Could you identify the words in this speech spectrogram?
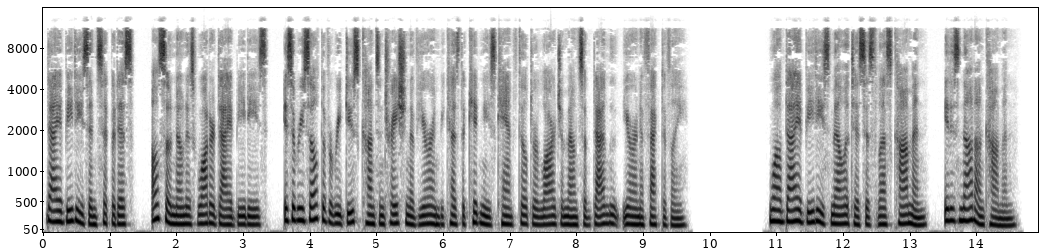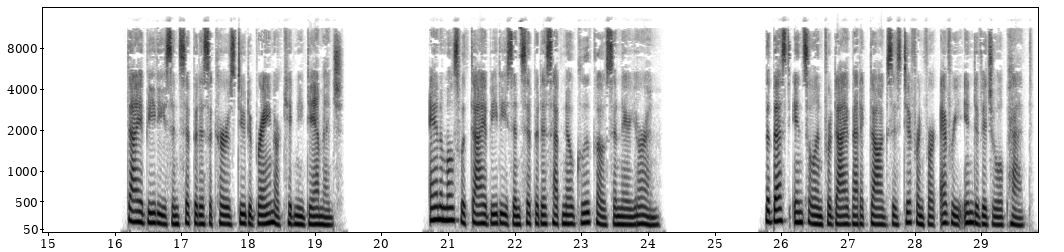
Diabetes insipidus, also known as water diabetes, is a result of a reduced concentration of urine because the kidneys can't filter large amounts of dilute urine effectively. While diabetes mellitus is less common, it is not uncommon. Diabetes insipidus occurs due to brain or kidney damage. Animals with diabetes insipidus have no glucose in their urine. The best insulin for diabetic dogs is different for every individual pet.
